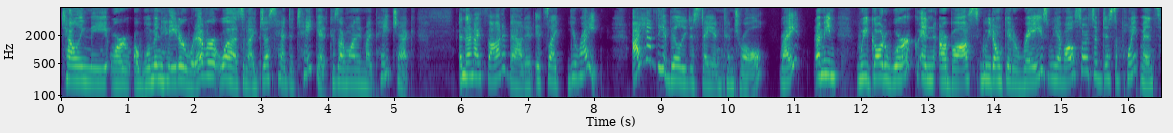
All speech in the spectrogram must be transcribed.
telling me, or a woman hater, whatever it was. And I just had to take it because I wanted my paycheck. And then I thought about it. It's like, you're right. I have the ability to stay in control, right? I mean, we go to work and our boss, we don't get a raise. We have all sorts of disappointments.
